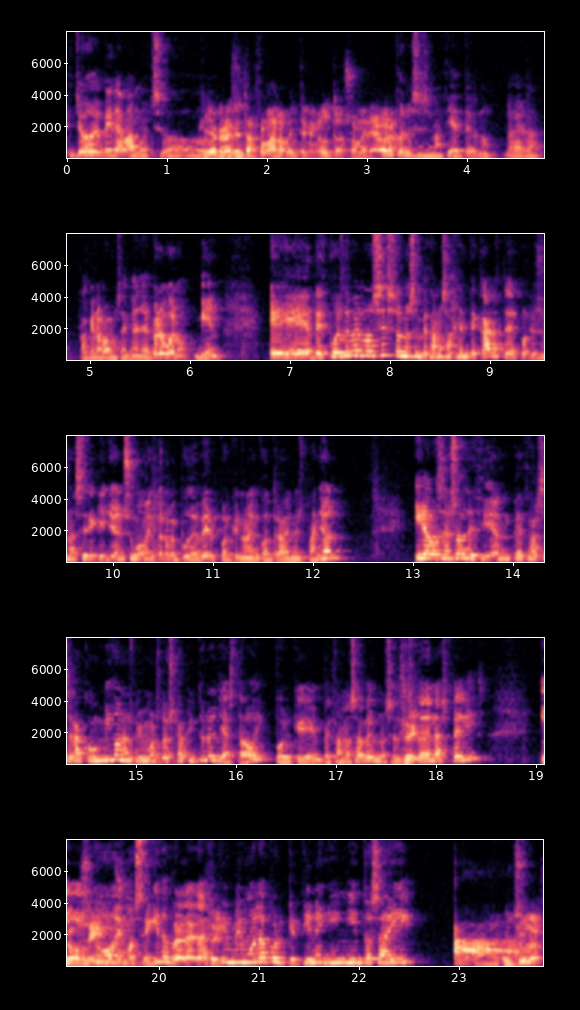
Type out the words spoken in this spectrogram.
yo me daba mucho... Que yo creo que se transformaron 20 minutos o media hora. Pues no sé, se me hacía eterno, la verdad. ¿Para qué nos vamos a engañar? Pero bueno, bien. Eh, después de vernos eso, nos empezamos a Agente Carter, porque es una serie que yo en su momento no me pude ver porque no la encontraba en español. Y la voz sensual decidió empezársela conmigo, nos vimos dos capítulos y hasta hoy, porque empezamos a vernos el Sí. resto de las pelis y no hemos seguido, pero la verdad Sí. es que me mola porque tiene guiñitos ahí a... Muy chulos.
